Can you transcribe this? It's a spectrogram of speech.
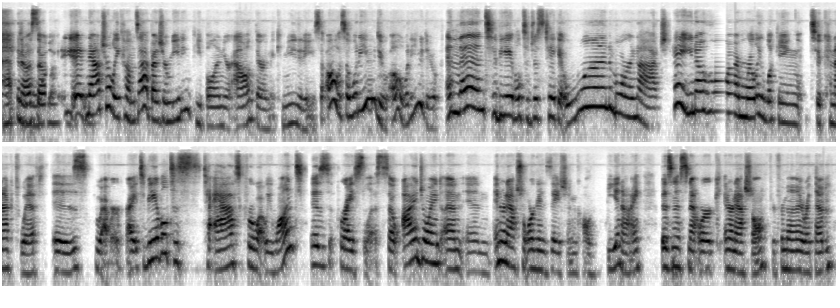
Absolutely. you know so it naturally comes up as you're meeting people and you're out there in the community. So oh so what do you do? Oh what do you do? And then to be able to just take it one more notch hey, you know who I'm really looking to connect with is whoever, right? To be able to to ask for what we want is priceless. So I joined an, an international organization called BNI, Business Network International, if you're familiar with them.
